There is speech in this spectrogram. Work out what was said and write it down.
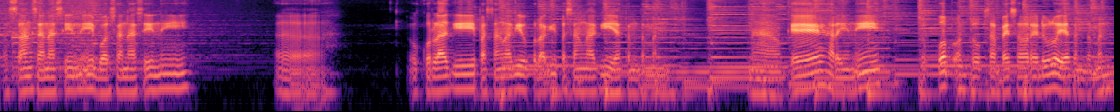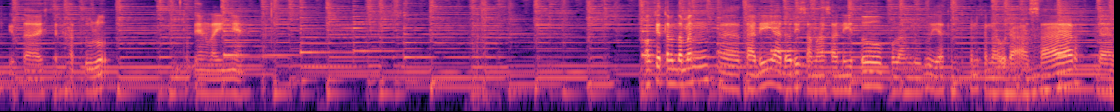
Pasang sana sini bor sana sini. Uh, ukur lagi pasang lagi ukur lagi pasang lagi ya teman-teman nah oke okay, hari ini cukup untuk sampai sore dulu ya teman-teman. Kita istirahat dulu untuk yang lainnya. Oke teman-teman, eh, tadi Adori sama Sandi itu pulang dulu ya teman-teman karena udah asar. Dan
